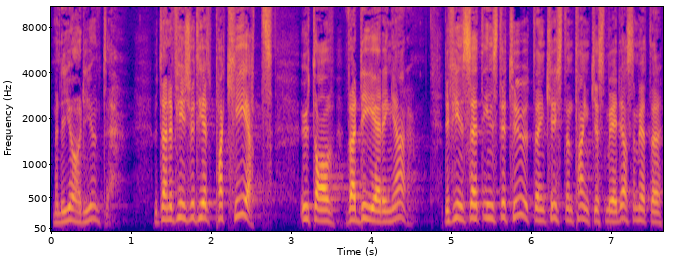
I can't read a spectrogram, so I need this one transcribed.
Men det gör det ju inte. Utan det finns ju ett helt paket utav värderingar det finns ett institut, en kristen tankesmedja som heter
